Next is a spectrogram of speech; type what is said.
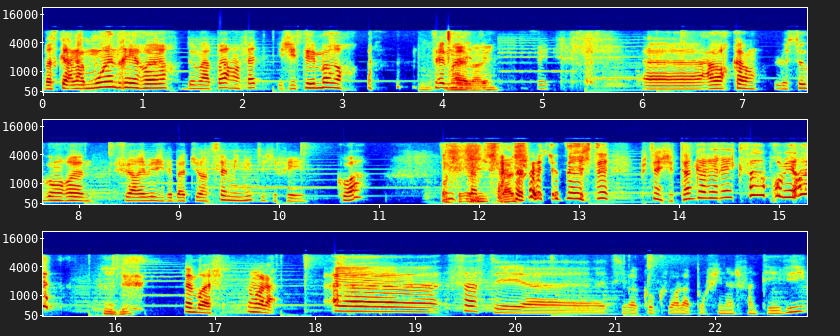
parce qu'à la moindre erreur de ma part en fait j'étais mort tellement Ouais, j'étais bah oui. fait. Euh, alors quand le second run je suis arrivé je l'ai battu en 5 minutes et j'ai fait quoi? J'étais- j'étais- putain j'ai tant galéré que ça au premier run Mhm. Enfin bref, voilà. Euh, ça c'était euh, ce qui va conclure là pour Final Fantasy.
